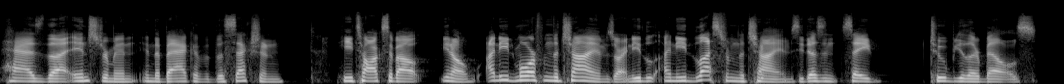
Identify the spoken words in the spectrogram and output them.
has the instrument in the back of the section, he talks about, you know, I need more from the chimes or I need I need less from the chimes. He doesn't say tubular bells.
